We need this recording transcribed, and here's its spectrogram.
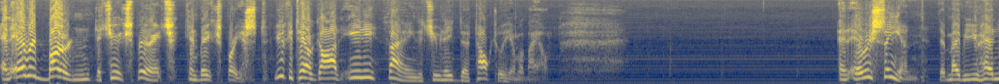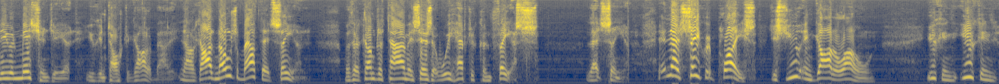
and every burden that you experience can be expressed. You can tell God anything that you need to talk to him about. And every sin that maybe you hadn't even mentioned yet, you can talk to God about it. Now, God knows about that sin, but there comes a time it says that we have to confess that sin. In that secret place, just you and God alone, you can you can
